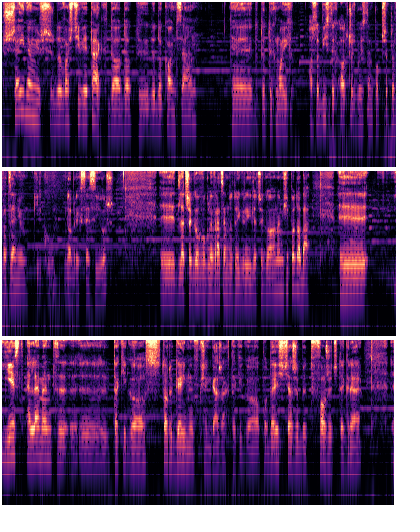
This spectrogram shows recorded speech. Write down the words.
przejdę już do, właściwie tak do, do, do, do końca, do, do tych moich osobistych odczuć, bo jestem po przeprowadzeniu kilku dobrych sesji już. Dlaczego w ogóle wracam do tej gry i dlaczego ona mi się podoba? Jest element y, y, takiego story game'u w księgarzach, takiego podejścia, żeby tworzyć tę grę y,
